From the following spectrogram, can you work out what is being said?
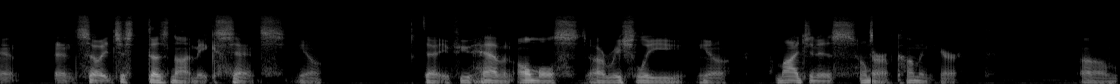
and and so it just does not make sense, you know, that if you have an almost uh, racially, you know, homogenous home coming here, um,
